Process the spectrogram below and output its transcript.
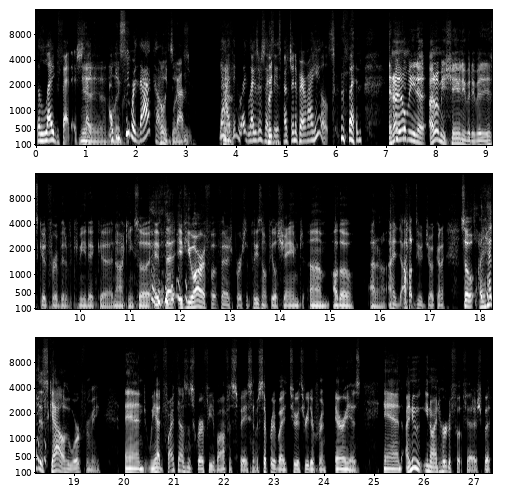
the leg fetish. yeah, like, yeah. I can see where that I like comes from. Yeah, I think leg, legs are sexy, especially in a pair of high heels. but And I don't mean to, I don't mean shame anybody, but it is good for a bit of a comedic uh, knocking. So if that if you are a foot fetish person, please don't feel shamed. Um, although I don't know, I, I'll do a joke on it. So I had this gal who worked for me, and we had five thousand square feet of office space, and it was separated by two or three different areas. And I knew, you know, I'd heard of foot fetish, but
